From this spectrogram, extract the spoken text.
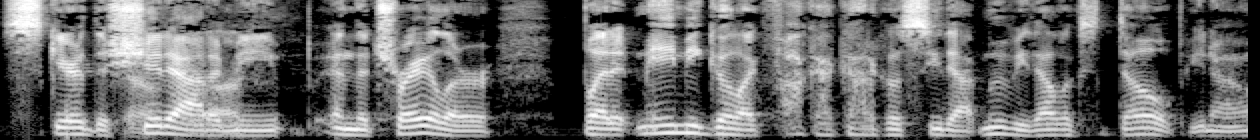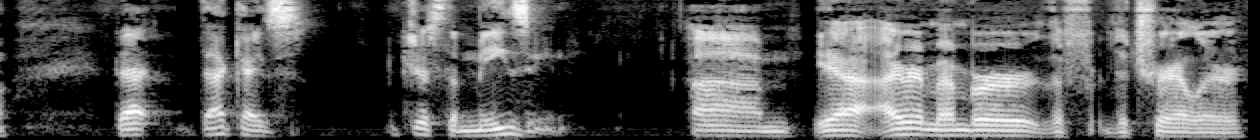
scared the shit out of me in the trailer. But it made me go like, "Fuck, I gotta go see that movie. That looks dope." You know, that that guy's just amazing. Yeah, I remember the the trailer,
